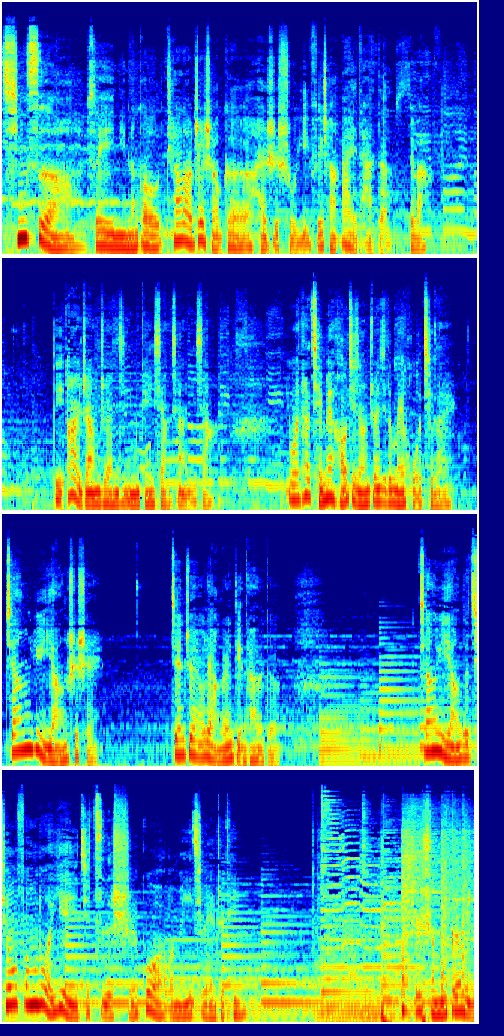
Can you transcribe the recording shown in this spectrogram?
青涩啊，所以你能够挑到这首歌，还是属于非常爱他的，对吧？第二张专辑你们可以想象一下，因为他前面好几张专辑都没火起来。姜玉阳是谁？今天居然有两个人点他的歌。姜玉阳的《秋风落叶》以及《子时过》，我们一起连着听。这是什么歌名？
